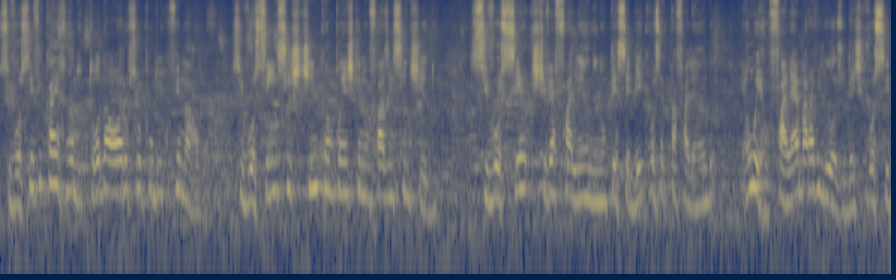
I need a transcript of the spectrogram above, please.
Se você ficar errando toda hora o seu público final, se você insistir em campanhas que não fazem sentido, se você estiver falhando e não perceber que você está falhando, é um erro. Falhar é maravilhoso, desde que você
